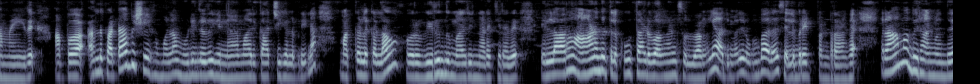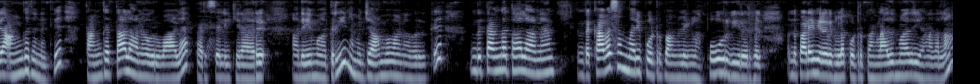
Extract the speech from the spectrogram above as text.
அமையுது. அப்போ அந்த பட்டாபிஷேகமெல்லாம் முடிந்தது என்ன மாதிரி காட்சிகள் அப்படின்னா மக்களுக்கெல்லாம் ஒரு விருந்து மாதிரி நடக்கிறது. எல்லாரும் ஆனந்தத்தில் கூத்தாடுவாங்கன்னு சொல்லுவாங்களே அது மாதிரி ரொம்ப அதை செலிப்ரேட் பண்ணுறாங்க ராமபிரான் வந்து அங்கதனுக்கு தங்கத்தால் ஆன ஒரு வாளை பரிசளிக்கிறாரு. அதே மாதிரி நம்ம ஜாம்பவான் அவருக்கு இந்த தங்கத்தால் ஆன இந்த கவசம் மாதிரி போட்டிருப்பாங்க இல்லைங்களா? போர் வீரர்கள். அந்த படை வீரர்கள்லாம் போட்டிருப்பாங்களா? அது மாதிரியானதெல்லாம்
